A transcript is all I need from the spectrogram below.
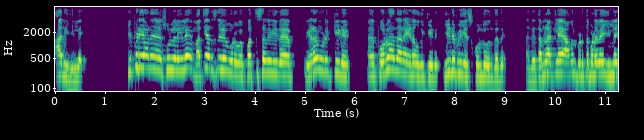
அது இல்லை. இப்படியான சூழ்நிலையிலே மத்திய அரசு ஒரு பத்து சதவீத இடஒதுக்கீடு பொருளாதார இடஒதுக்கீடு இடபிள்யூஎஸ் கொண்டு வந்தது. அது தமிழ்நாட்டிலே அமல்படுத்தப்படவே இல்லை.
